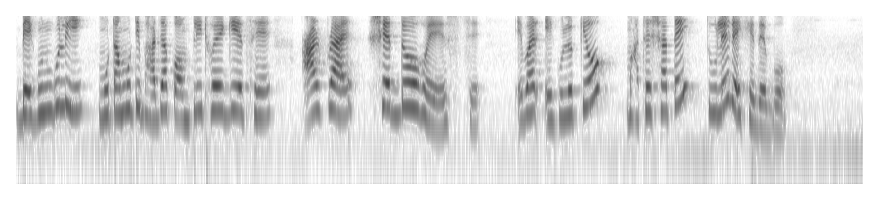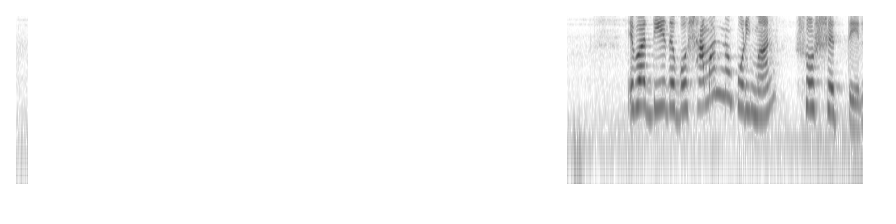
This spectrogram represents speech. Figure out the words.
বেগুনগুলি মোটামুটি ভাজা কমপ্লিট হয়ে গিয়েছে আর প্রায় সেদ্ধও হয়ে এসছে। এবার এগুলোকেও মাছের সাথেই তুলে রেখে দেব। এবার দিয়ে দেব সামান্য পরিমাণ সর্ষের তেল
